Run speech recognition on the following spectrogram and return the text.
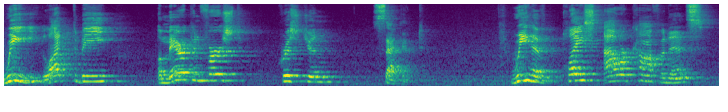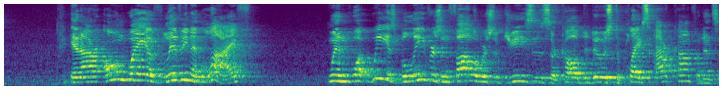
We like to be American first, Christian second. We have placed our confidence in our own way of living and life when what we as believers and followers of Jesus are called to do is to place our confidence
